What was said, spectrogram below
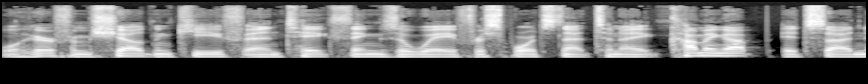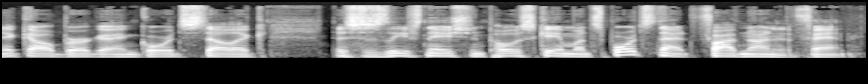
we'll hear from Sheldon Keefe and take things away for Sportsnet tonight. Coming up, it's uh, Nick Alberga and Gord Stellick. This is Leafs Nation post game on Sportsnet 590 The Fan.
